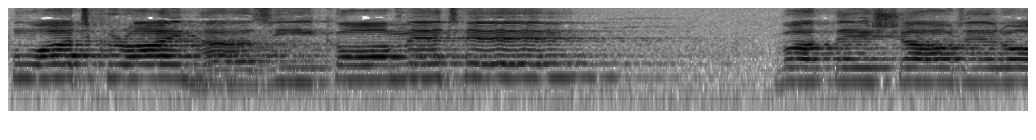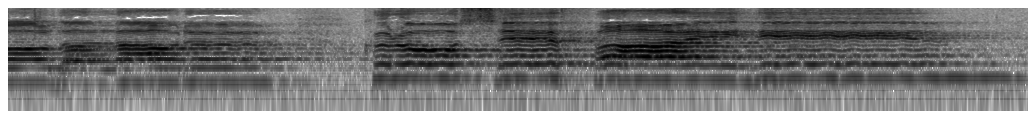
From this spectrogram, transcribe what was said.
What crime has he committed? But they shouted all the louder, crucify him.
